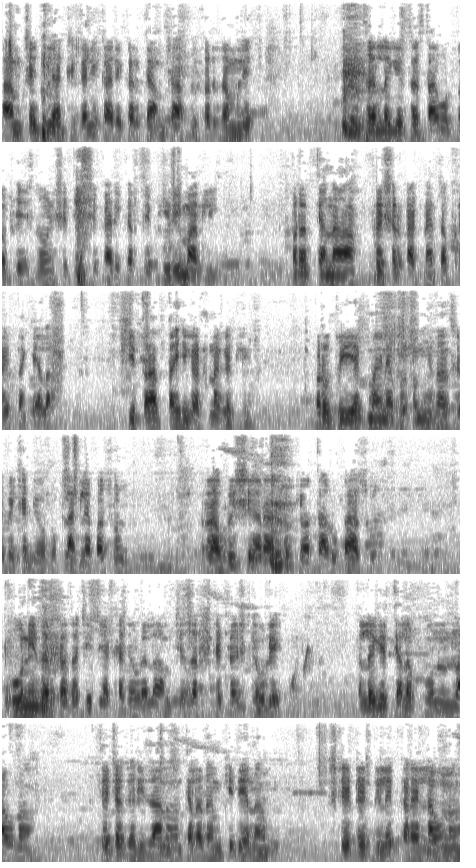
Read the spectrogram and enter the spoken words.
आमच्या ज्या ठिकाणी कार्यकर्ते आमच्या ऑफिसवर जमले तिथं लगेचच ताबडतोब फेस दोनशे तीनशे कार्यकर्ते फेरी मारली. परत त्यांना प्रेशर टाकण्याचा प्रयत्न केला. तिथं आत्ता ही घटना घडली. परंतु एक महिन्यापासून विधानसभेच्या निवडणूक लागल्यापासून राहुरी शहर असो किंवा तालुका असो कोणी जर कदाचित एखाद्या वेळेला आमचे जर स्टेटस ठेवले तर लगेच त्याला फोन लावणं त्याच्या घरी जाणं त्याला धमकी देणं स्टेटस डिलेट करायला लावणं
